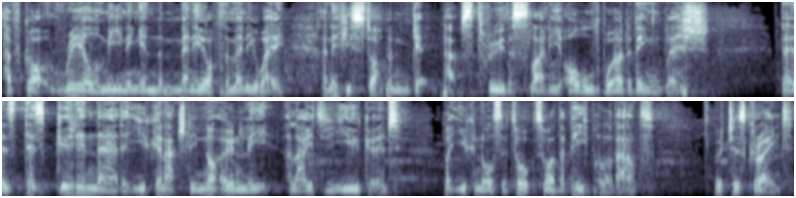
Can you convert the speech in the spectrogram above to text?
have got real meaning in them, many of them anyway. And if you stop and get perhaps through the slightly old worded English, there's, there's good in there that you can actually not only allow you to do you good, but you can also talk to other people about, which is great.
